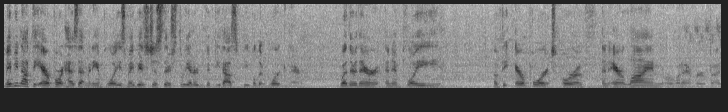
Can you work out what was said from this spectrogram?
maybe not the airport has that many employees. Maybe it's just there's 350,000 people that work there. Whether they're an employee of the airport or of an airline or whatever, but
